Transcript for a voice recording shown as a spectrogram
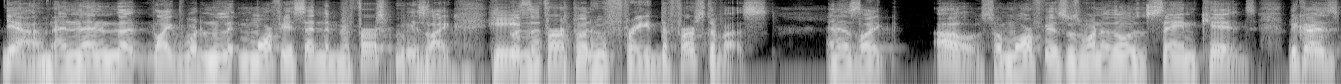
Yeah, and then the, like what Morpheus said in the first movie is like he was the first one who freed the first of us, and it's like, oh, so Morpheus was one of those same kids because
